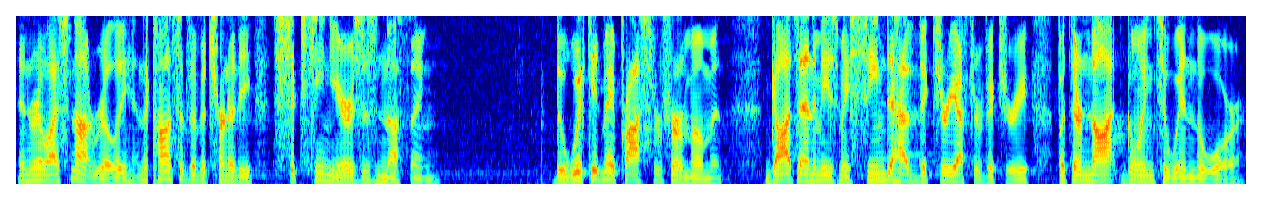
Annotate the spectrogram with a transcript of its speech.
and realize not really. And the concept of eternity, 16 years is nothing. The wicked may prosper for a moment. God's enemies may seem to have victory after victory, but they're not going to win the war.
